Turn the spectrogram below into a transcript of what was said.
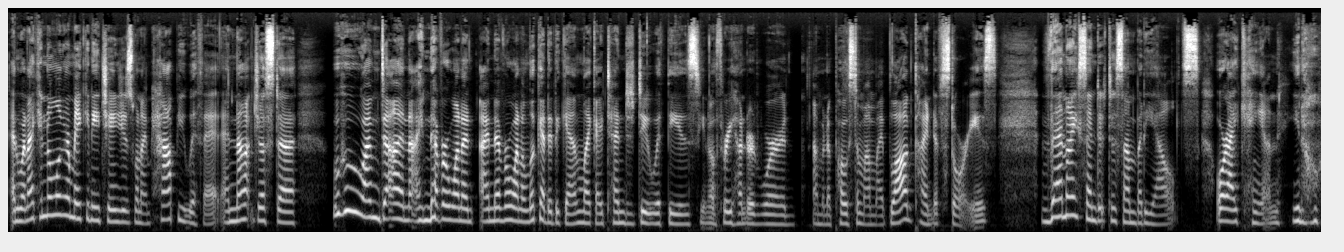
And when I can no longer make any changes when I'm happy with it and not just a woohoo, I'm done. I never want to I never want to look at it again like I tend to do with these, you know, 300 word I'm going to post them on my blog kind of stories. Then I send it to somebody else or I can. You know,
